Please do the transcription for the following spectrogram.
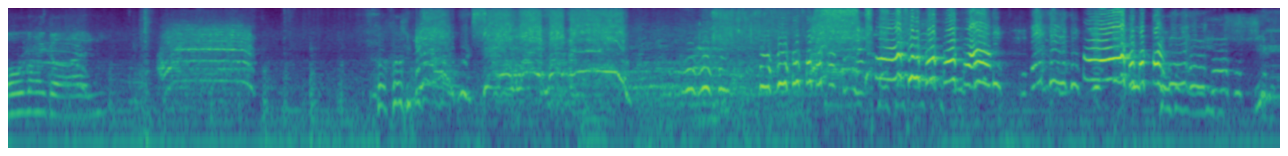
Oh my god. No! Stay away from me! Holy shit.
